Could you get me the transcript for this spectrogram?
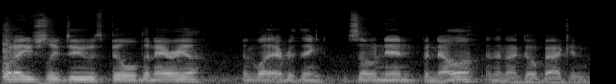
What I usually do is build an area and let everything zone in vanilla, and then I go back and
